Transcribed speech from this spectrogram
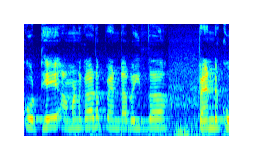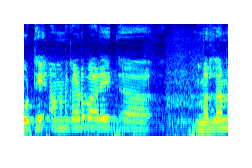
ਕੋਠੇ ਅਮਨਗੜ੍ਹ ਪਿੰਡ ਆ ਬਾਈ ਦਾ ਪਿੰਡ ਕੋਠੇ ਅਮਨਗੜ੍ਹ ਵਾਲੇ ਅਹ, ਮੱਲਣ ਤਾਂ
